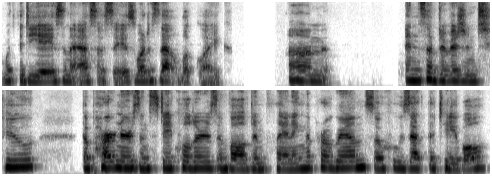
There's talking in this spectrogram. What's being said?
with the DAs and the SSAs, what does that look like? Um, in subdivision two, the partners and stakeholders involved in planning the program, so who's at the table.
